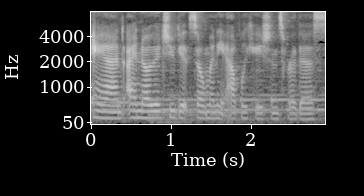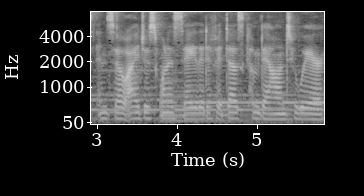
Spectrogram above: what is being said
and I know that you get so many applications for this. And so I just want to say that if it does come down to where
